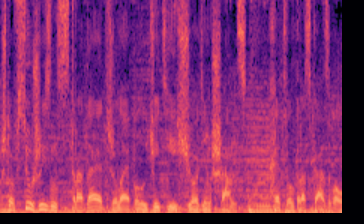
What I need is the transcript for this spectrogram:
что всю жизнь страдает, желая получить еще один шанс. Хэтфилд рассказывал.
